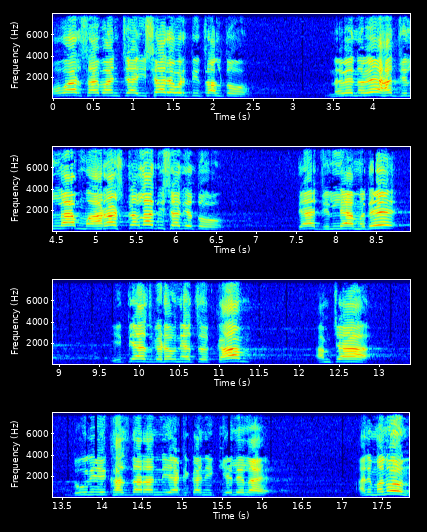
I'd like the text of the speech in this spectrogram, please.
पवार साहेबांच्या इशाऱ्यावरती चालतो. नवे नवे हा जिल्हा महाराष्ट्राला दिशा देतो. त्या जिल्ह्यामध्ये इतिहास घडवण्याचं काम आमच्या दोन्ही खासदारांनी या ठिकाणी केलेलं आहे. आणि म्हणून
